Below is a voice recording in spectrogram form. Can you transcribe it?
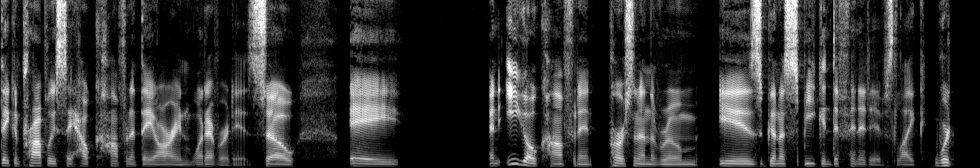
they can properly say how confident they are in whatever it is. So a an ego confident person in the room is going to speak in definitives like we're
